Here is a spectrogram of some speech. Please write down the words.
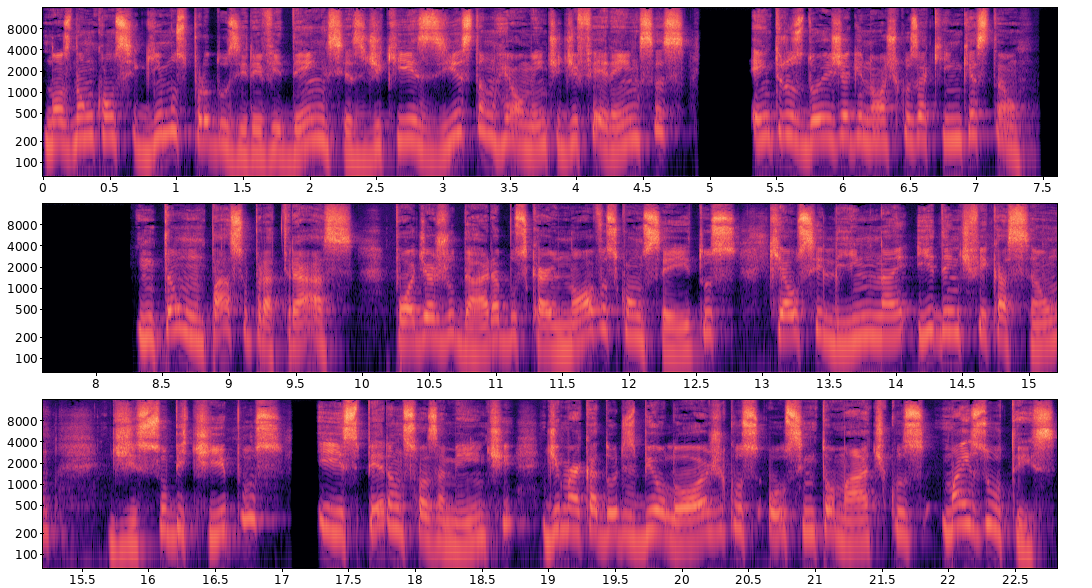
nós não conseguimos produzir evidências de que existam realmente diferenças entre os dois diagnósticos aqui em questão. Então, um passo para trás pode ajudar a buscar novos conceitos que auxiliem na identificação de subtipos e, esperançosamente, de marcadores biológicos ou sintomáticos mais úteis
